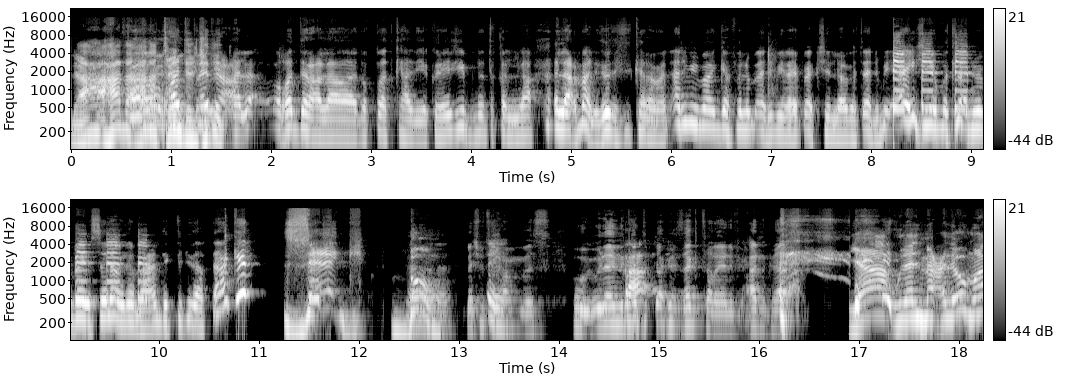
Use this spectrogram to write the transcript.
لا هذا هذا ترند الجديد على ردا على نقطتك هذه كوريجي بننتقل إلى الأعمال إذا بدك تتكلم عن أنمي مانجا فيلم أنمي live action لعبة أنمي أي شيء مثل أنمي بين السنة وإذا ما عندك تقدر تاكل زق بوم ليش إيه. متحمس؟ هو ولانك انت بتاكل زق ترى يعني في حالك ناس يا وللمعلومه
